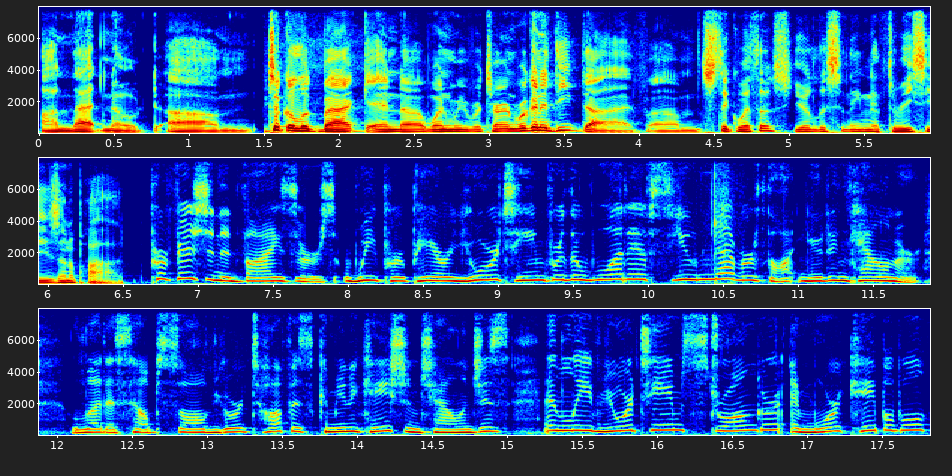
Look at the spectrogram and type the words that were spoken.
on that note, um, took a look back, and uh, when we return, we're going to deep dive. Um, stick with us. You're listening to Three Season a Pod. Provision Advisors, we prepare your team for the what ifs you never thought you'd encounter. Let us help solve your toughest communication challenges and leave your team stronger and more capable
